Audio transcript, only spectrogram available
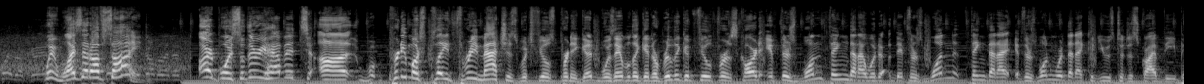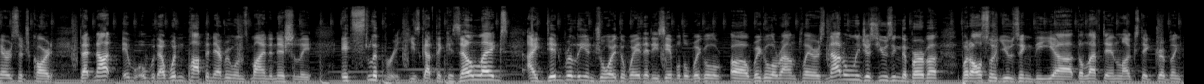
puedo creer. Wait, why is that offside? All right, boys. So there you have it. Uh, pretty much played three matches, which feels pretty good. Was able to get a really good feel for his card. If there's one thing that I would, if there's one thing that I, if there's one word that I could use to describe the Perisic card that not it, that wouldn't pop into everyone's mind initially, it's slippery. He's got the gazelle legs. I did really enjoy the way that he's able to wiggle uh, wiggle around players, not only just using the Berba, but also using the uh, the left analog stick dribbling.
